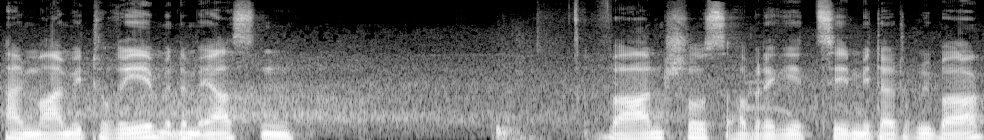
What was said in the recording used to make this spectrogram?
Almami Touré mit dem ersten Warnschuss, aber der geht 10 Meter drüber.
